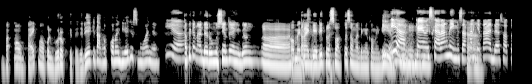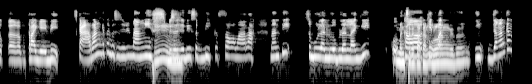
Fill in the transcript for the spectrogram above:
ba- mau baik maupun buruk gitu. Jadi ya kita anggap komedi aja semuanya. Iya. Tapi kan ada rumusnya tuh yang bilang eh, Komedi tragedi plus waktu sama dengan komedi. Iya, ya? kayak sekarang nih misalkan kita ada suatu eh, tragedi. Sekarang kita bisa jadi nangis, Hmm. bisa jadi sedih, kesel, marah. Nanti sebulan dua bulan lagi menceritakan kita, ulang gitu. jangan kan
